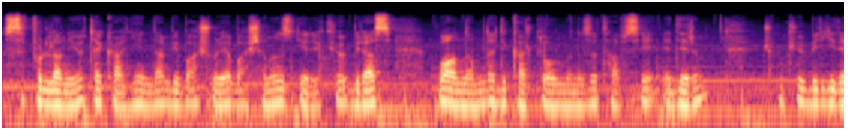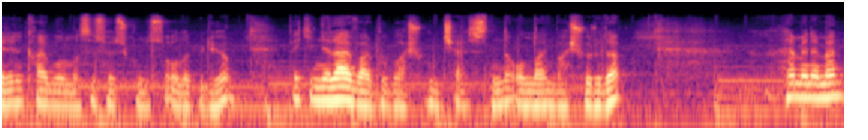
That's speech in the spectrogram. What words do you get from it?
sıfırlanıyor. Tekrar yeniden bir başvuruya başlamanız gerekiyor. Biraz bu anlamda dikkatli olmanızı tavsiye ederim. Çünkü bilgilerin kaybolması söz konusu olabiliyor. Peki neler var bu başvurun içerisinde online başvuruda? Hemen hemen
